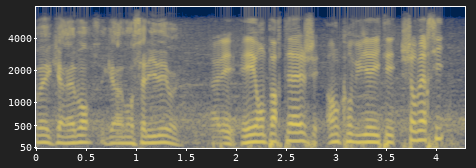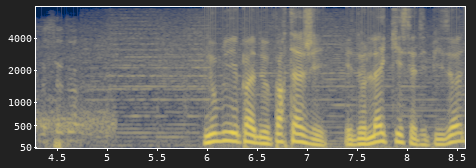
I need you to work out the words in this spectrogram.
Ouais carrément, c'est carrément ça l'idée ouais. Allez, et on partage en convivialité. Je te remercie. N'oubliez pas de partager et de liker cet épisode.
